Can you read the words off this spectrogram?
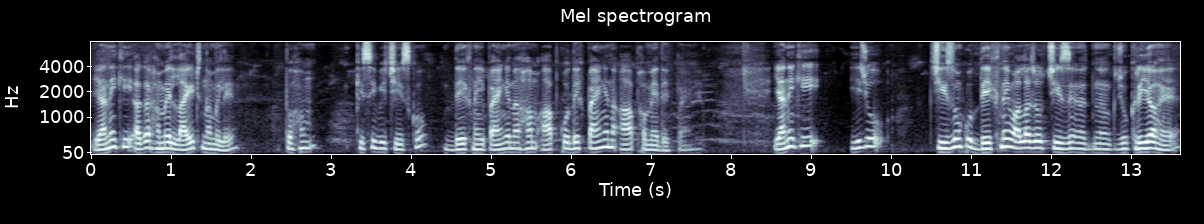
यानी कि अगर हमें लाइट ना मिले तो हम किसी भी चीज़ को देख नहीं पाएँगे, ना हम आपको देख पाएँगे, ना आप हमें देख पाएँगे। यानी कि ये जो चीज़ों को देखने वाला जो चीज़ें, जो क्रिया है,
